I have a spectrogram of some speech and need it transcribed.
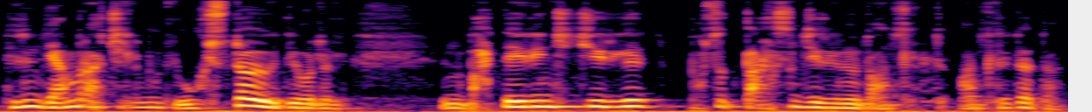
тэрэнд ямар ач холбогдол ёстой вэ гэдгийг бол энэ Батэрийн жиргээд бусад дагсан жиргэнүүд онцлогдоод байна.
